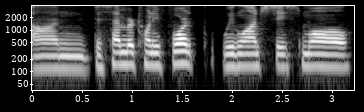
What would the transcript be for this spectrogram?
on December 24th, we launched a small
